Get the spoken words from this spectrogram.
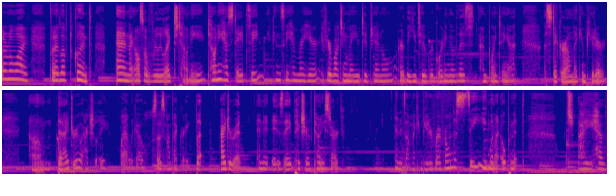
I don't know why, but I loved Clint. And I also really liked Tony. Tony has stayed. See, you can see him right here. If you're watching my YouTube channel or the YouTube recording of this, I'm pointing at a sticker on my computer um, that I drew actually a while ago. So it's not that great, but I drew it, and it is a picture of Tony Stark and it's on my computer for everyone to see when I open it, which I have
